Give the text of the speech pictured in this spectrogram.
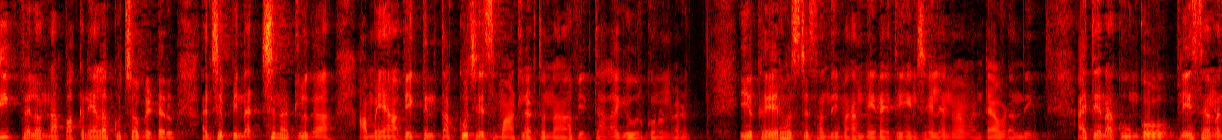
చీప్ ఫెలో నా పక్కన ఎలా కూర్చోబెట్టారు? అని చెప్పి నచ్చినట్లుగా ఆమె ఆ వ్యక్తిని తక్కువ చేసి మాట్లాడుతున్న ఆ వ్యక్తి అలాగే ఊరుకొని ఉన్నాడు. ఈ యొక్క ఎయిర్ హోస్టెస్ అంది మ్యామ్ నేనైతే ఏం చేయలేను మ్యామ్ అంటే ఆవిడ అంది. అయితే నాకు ఇంకో ప్లేస్ ఏమైనా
